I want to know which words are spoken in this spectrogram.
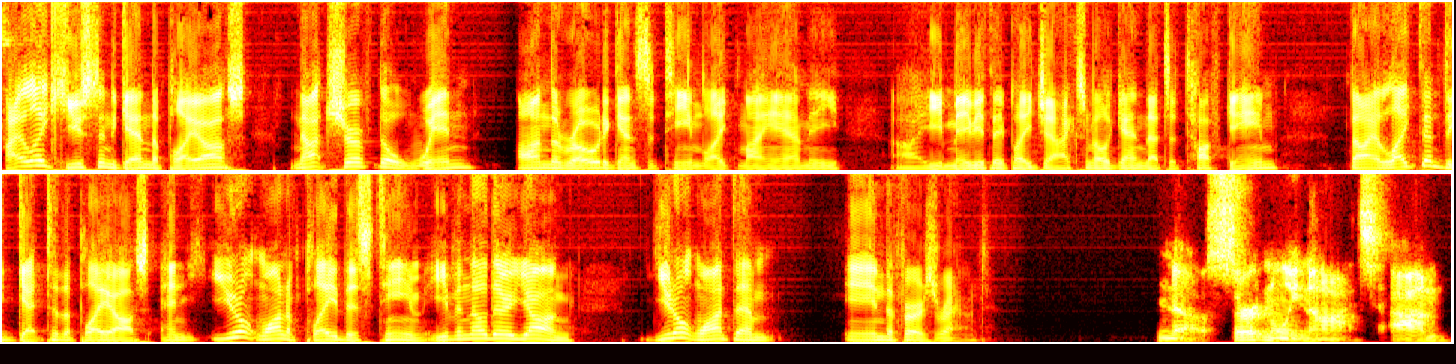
I like Houston to get in the playoffs. Not sure if they'll win on the road against a team like Miami. Uh, maybe if they play Jacksonville again, that's a tough game. But I like them to get to the playoffs. And you don't want to play this team, even though they're young, you don't want them in the first round. No, certainly not. Um,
